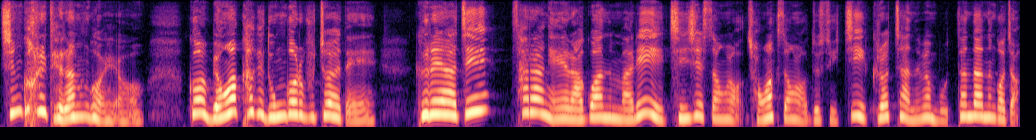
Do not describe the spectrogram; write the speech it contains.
증거를 대라는 거예요. 그걸 명확하게 논거를 붙여야 돼. 그래야지 사랑해라고 하는 말이 진실성을 정확성을 얻을 수 있지. 그렇지 않으면 못한다는 거죠.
